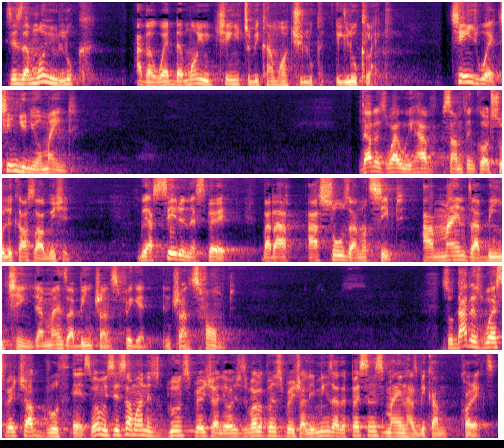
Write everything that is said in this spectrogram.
He says the more you look the word, the more you change to become what you look, you look like. Change where? Change in your mind. That is why we have something called solical salvation. We are saved in the spirit, but our, our souls are not saved. Our minds are being changed. Our minds are being transfigured and transformed. So that is where spiritual growth is. When we say someone is grown spiritually or is developing spiritually, it means that the person's mind has become correct.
